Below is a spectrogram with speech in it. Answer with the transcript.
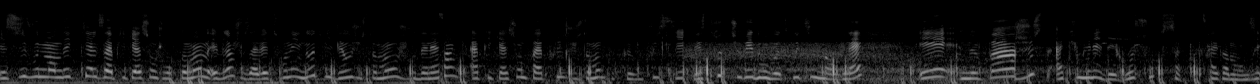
Et si vous demandez quelles applications je vous recommande, eh bien je vous avais tourné une autre vidéo justement où je vous donnais 5 applications, pas plus, justement pour que vous puissiez les structurer dans votre routine d'anglais et ne pas juste accumuler des ressources, très comme on dit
